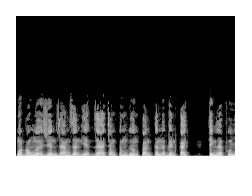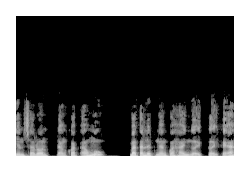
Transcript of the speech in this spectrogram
Một bóng người duyên dáng dần hiện ra trong tấm gương toàn thân ở bên cạnh, chính là phu nhân Sharon đang khoác áo ngủ. Bà ta lướt ngang qua hai người, cười khẽ.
